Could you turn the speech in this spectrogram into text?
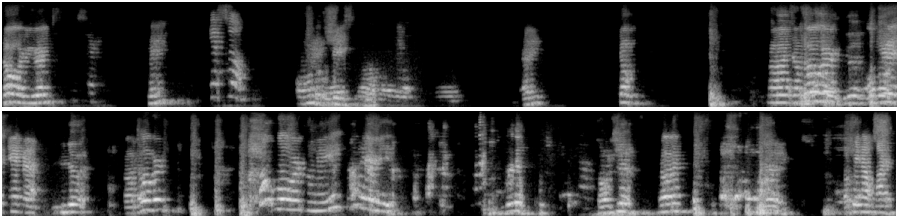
Noah, are you ready? Ready? Yes, sir. I'm gonna chase. Ready? Go. Uh, jump over. Good. Almost. Good, and back. You can do it. Rock over. Don't lower it for me. I'm there you. Good. Don't shift. Good. Okay. Okay, now mine.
